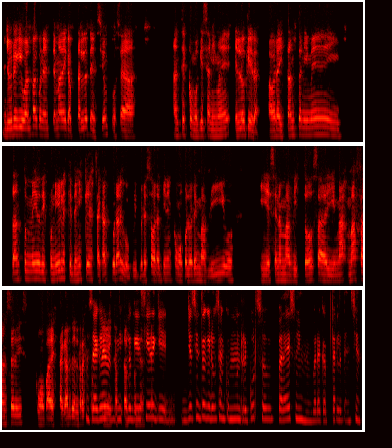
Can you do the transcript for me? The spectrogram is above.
Yo creo que igual va con el tema de captar la atención, pues, o sea, antes como que ese anime es lo que era. Ahora hay tanto anime y tantos medios disponibles que tenéis que destacar por algo, y por eso ahora tienen como colores más vivos y escenas más vistosas y más, más fanservice como para destacar del resto O sea, claro, lo que decía de que yo siento que lo usan como un recurso para eso mismo, para captar la atención.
